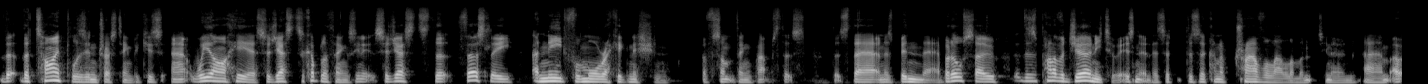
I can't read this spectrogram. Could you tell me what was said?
The, the title is interesting because uh, we are here suggests a couple of things. It suggests that firstly, a need for more recognition of something perhaps that's that's there and has been there, but also there's a part of a journey to it, isn't it? There's a there's a kind of travel element, you know, um, a,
